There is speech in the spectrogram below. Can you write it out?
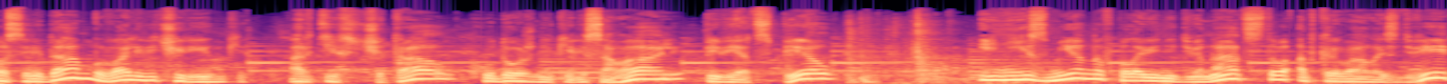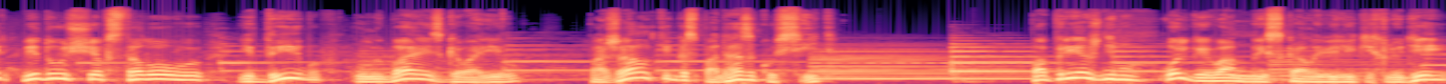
По средам бывали вечеринки – Артист читал, художники рисовали, певец пел. И неизменно в половине двенадцатого открывалась дверь, ведущая в столовую, и Дымов, улыбаясь, говорил «Пожалуйте, господа, закусить». По-прежнему Ольга Ивановна искала великих людей,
